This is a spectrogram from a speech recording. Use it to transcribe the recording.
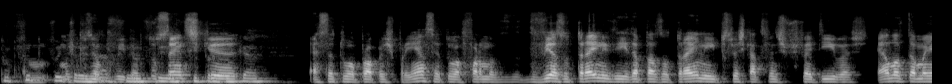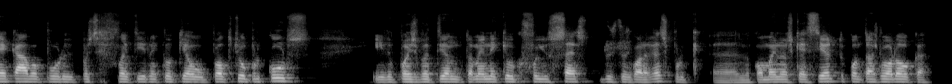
Porque foi, foi Mas, por exemplo, Vitor, tu fui, sentes que essa tua própria experiência, a tua forma de, de ver o treino e de adaptar ao treino e perceberes que há diferentes perspectivas, ela também acaba por depois refletir naquilo que é o próprio teu percurso e depois batendo também naquilo que foi o sucesso dos teus guarda-redes, porque uh, convém não esquecer, tu quando estás no Aroca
